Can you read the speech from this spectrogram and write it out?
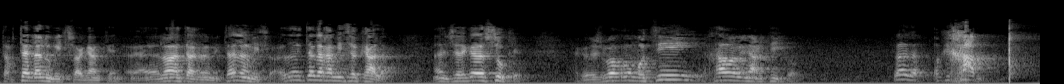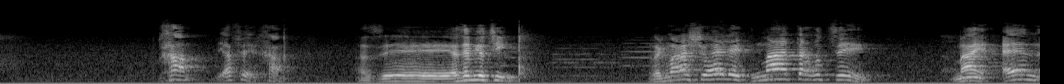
טוב, תן לנו מצווה גם כן. לא נתן לנו מצווה, תן לנו מצווה. אז אני אתן לך מצווה קלה. אני אתן לך סוכה. הקדוש ברוך הוא מוציא חמה מן ארתיקו. לא יודע, אוקיי, חם. חם, יפה, חם. אז, אז הם יוצאים. אז הגמרא שואלת, מה אתה רוצה? מה, אין,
